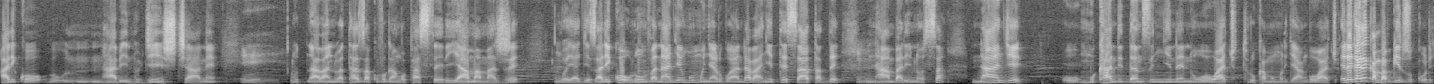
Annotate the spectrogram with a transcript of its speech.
Ariko nta bintu byinshi cyane. Eh, abantu bataza kuvuga ngo pasiteri yamamaje ngo yageze ariko urumva nanjye nk'umunyarwanda banyite satade ntambara inosa nanjye umukandida nzi nyine ni uwo wacu uturuka mu muryango wacu. Erega reka mbabwize ukuri.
